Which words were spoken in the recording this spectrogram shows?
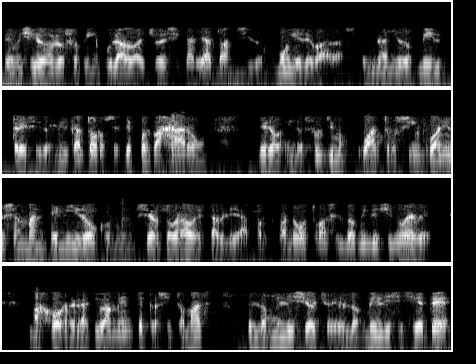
de homicidio doloso vinculados a hechos de sicariato han sido muy elevadas en el año 2013 y 2014, después bajaron, pero en los últimos cuatro o cinco años se han mantenido con un cierto grado de estabilidad. Porque cuando vos tomás el 2019, bajó relativamente, pero si tomás el 2018 y el 2017,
